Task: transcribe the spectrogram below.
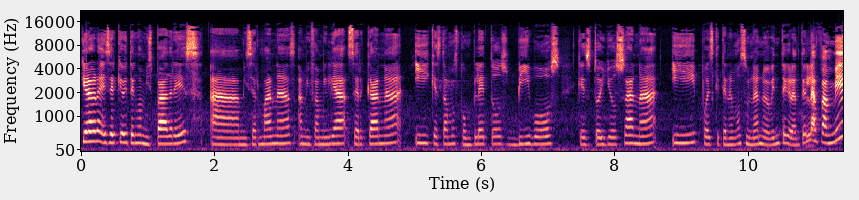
quiero agradecer que hoy tengo a mis padres, a mis hermanas, a mi familia cercana y que estamos completos, vivos, que estoy yo sana y pues que tenemos una nueva integrante en la familia.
